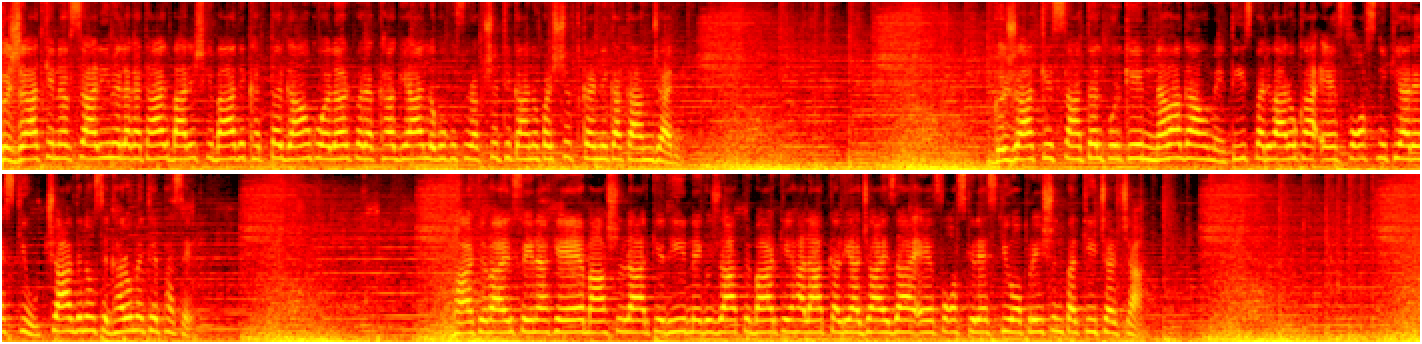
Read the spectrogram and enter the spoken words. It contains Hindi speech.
गुजरात के नवसारी में लगातार बारिश के बाद इकहत्तर गाँव को अलर्ट पर रखा गया, लोगों को सुरक्षित ठिकानों पर शिफ्ट करने का काम जारी। गुजरात के सांतलपुर के नवा गाँव में 30 परिवारों का एयरफोर्स ने किया रेस्क्यू चार दिनों से घरों में थे फंसे। भारतीय वायुसेना के मार्शल आर के धीर ने गुजरात में बाढ़ के हालात का लिया जायजा। एयरफोर्स के रेस्क्यू ऑपरेशन पर की चर्चा।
